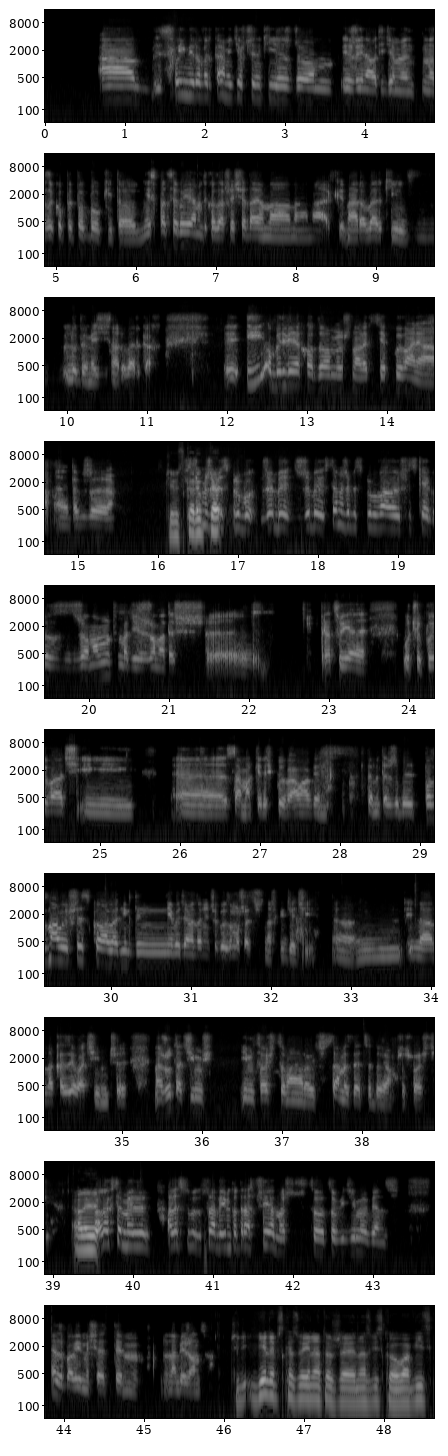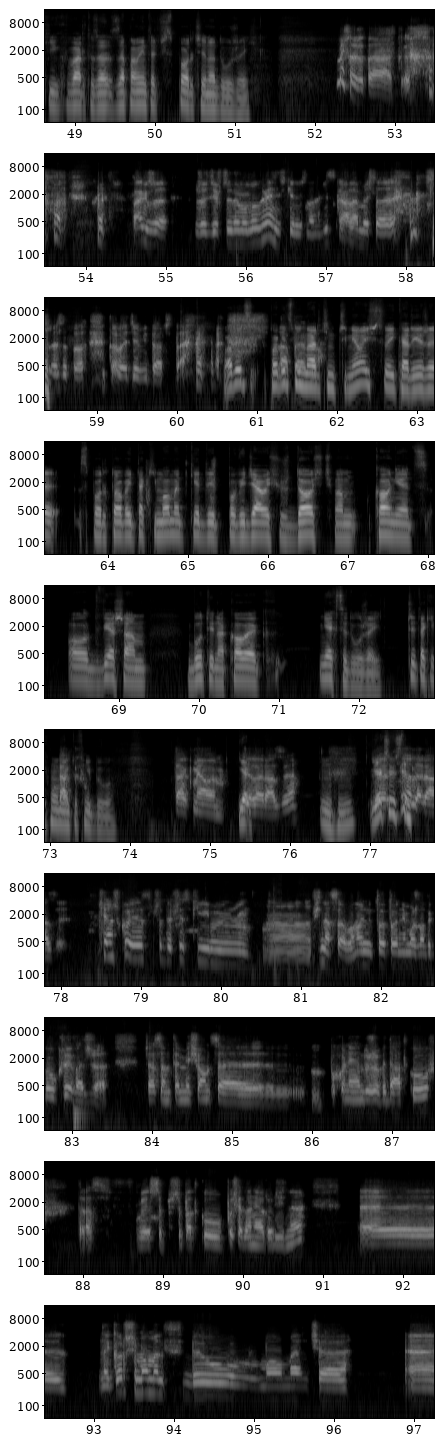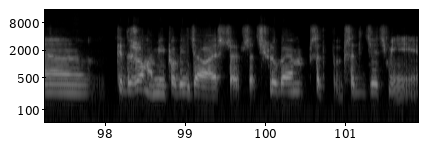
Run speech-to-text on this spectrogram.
A swoimi rowerkami dziewczynki jeżdżą, jeżeli nawet idziemy na zakupy po bułki, to nie spacerujemy, tylko zawsze siadają na, na, na, na rowerki, lubią jeździć na rowerkach. I obydwie chodzą już na lekcje pływania, e, także Chcemy, żeby, spróbu- żeby, żeby, chcemy, żeby spróbowały wszystkiego z żoną, tym bardziej, że żona też e, pracuje, uczy pływać i E, sama kiedyś pływała, więc chcemy też, żeby poznały wszystko, ale nigdy nie będziemy do niczego zmuszać naszych dzieci e, i nakazywać im, czy narzucać im, im coś, co mają robić. Same zdecydują w przyszłości. Ale, ale chcemy, ale sprawia im to teraz przyjemność, co, co widzimy, więc, więc bawimy się tym na bieżąco. Czyli wiele wskazuje na to, że nazwisko Ławickich warto za, zapamiętać w sporcie na dłużej. Myślę, że tak. Także że dziewczyny mogą zmienić kiedyś nazwiska, ale myślę, myślę że to, to będzie widoczne. Powiedz, powiedz mi Marcin, czy miałeś w swojej karierze sportowej taki moment, kiedy powiedziałeś już dość, mam koniec, odwieszam buty na kołek, nie chcę dłużej. Czy takich momentów tak. nie było? Tak, miałem Jak- wiele razy. Mhm. Jak sobie tym... Wiele razy. Ciężko jest przede wszystkim mm, finansowo. No, to, to nie można tego ukrywać, że czasem te miesiące y, pochłaniają dużo wydatków. Teraz jeszcze w przypadku posiadania rodziny. Najgorszy moment był w momencie, e, kiedy żona mi powiedziała jeszcze przed ślubem, przed, przed dziećmi,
